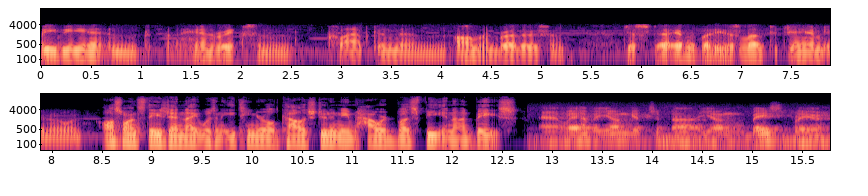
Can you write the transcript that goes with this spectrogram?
BB and uh, Hendrix and Clapton and Allman Brothers and just uh, everybody just loved to jam, you know. And also on stage that night was an 18-year-old college student named Howard Buzz Feiten on bass. And we have a young uh, young bass player,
